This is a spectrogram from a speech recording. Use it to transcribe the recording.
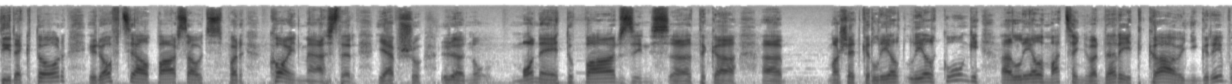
direktoru ir oficiāli pārsaucis par Coinmaster master, jeb šo nu, monētu pārzinis. Tā kā Man šeit, ka lieli, lieli kungi ar lielu maciņu var darīt, kā viņi grib,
